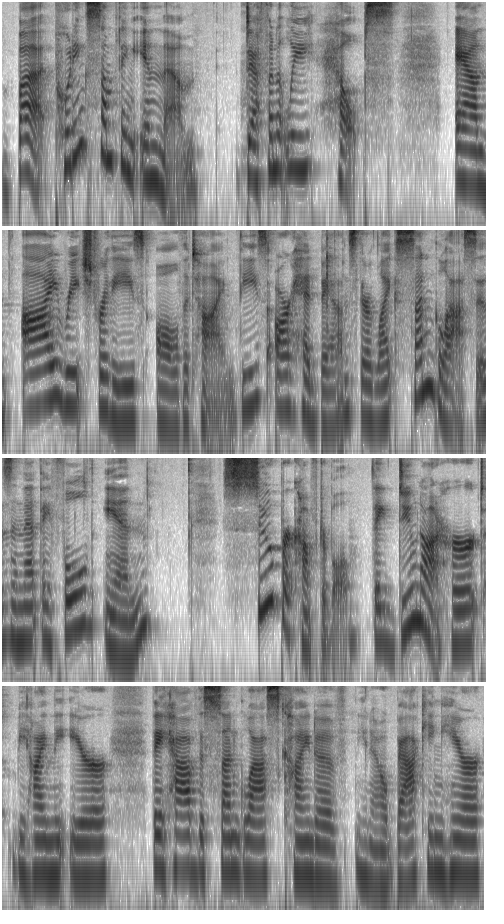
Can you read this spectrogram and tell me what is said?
But putting something in them definitely helps. And I reached for these all the time. These are headbands. They're like sunglasses in that they fold in. Super comfortable. They do not hurt behind the ear. They have the sunglass kind of, you know, backing here,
